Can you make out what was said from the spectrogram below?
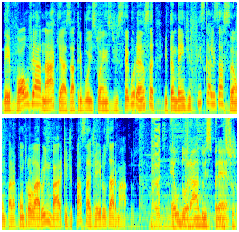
devolve à ANAC as atribuições de segurança e também de fiscalização para controlar o embarque de passageiros armados. Eldorado Expresso.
